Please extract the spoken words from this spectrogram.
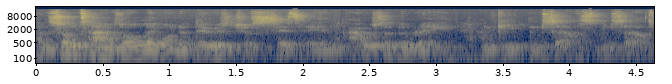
and sometimes all they want to do is just sit in out of the rain and keep themselves to themselves.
